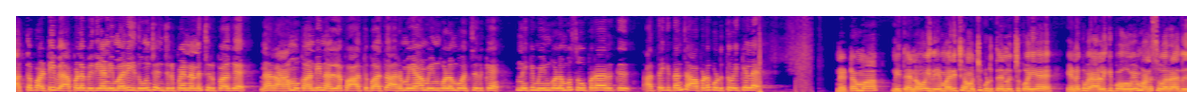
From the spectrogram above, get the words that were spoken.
அத்தை பாட்டி வேப்பலை பிரியாணி மாதிரி இதுவும் செஞ்சிருப்பேன்னு நினச்சிருப்பாங்க. நான் ராமுகாண்டி நல்லா பார்த்து பார்த்து அருமையாக மீன் குழம்பு வச்சுருக்கேன். இன்னைக்கு மீன் குழம்பு சூப்பராக இருக்குது அத்தைக்கு தான் சாப்பிட கொடுத்து வைக்கல. நெட்டம்மா நீ தினம் இதே மாதிரி சமைச்சு கொடுத்தேன்னு வச்சுக்கோயேன். எனக்கு வேலைக்கு போகவே மனசு வராது.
